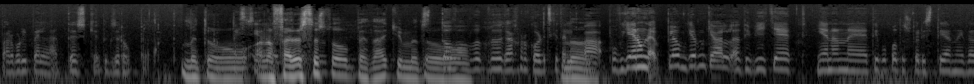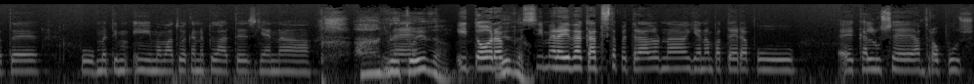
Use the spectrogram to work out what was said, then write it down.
πάρα πολλοί πελάτες και δεν ξέρω. πελάτες. Με το. Απέσια. Αναφέρεστε στο παιδάκι με το. Το 12χρονο κορίτσι κτλ. Ναι. Που βγαίνουν, πλέον βγαίνουν και άλλα. Δηλαδή βγήκε για έναν ε, τύπο ποδοσφαιριστή, αν είδατε, που με τη, η μαμά του έκανε πλάτες για ένα. Α, ναι, το είδα. Ή τώρα, Είδα. σήμερα είδα κάτι στα Πετράλωνα για έναν πατέρα που ε, καλούσε ανθρώπους.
